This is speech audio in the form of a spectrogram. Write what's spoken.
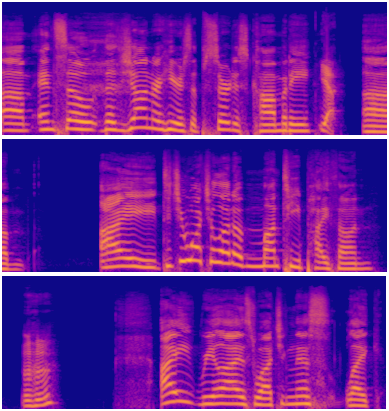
um and so the genre here is absurdist comedy Yeah. um i did you watch a lot of monty python hmm i realized watching this like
